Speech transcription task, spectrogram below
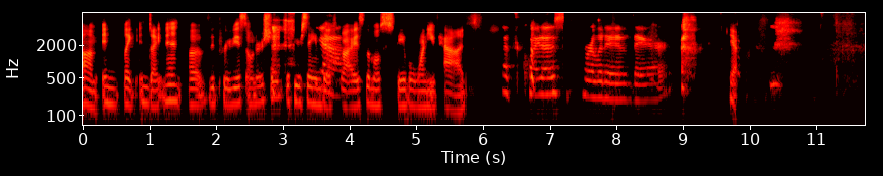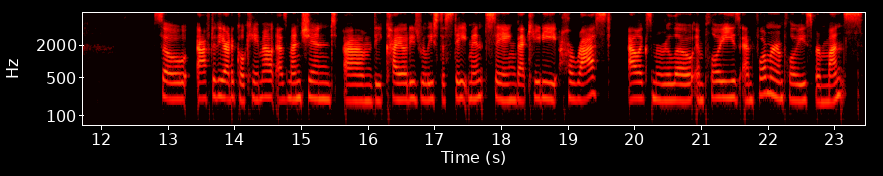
um in like indictment of the previous ownership if you're saying this guy is the most stable one you've had. That's quite a superlative there. So, after the article came out, as mentioned, um, the Coyotes released a statement saying that Katie harassed Alex Marullo employees and former employees for months,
